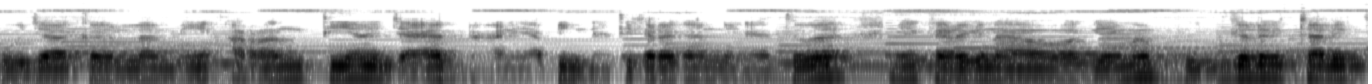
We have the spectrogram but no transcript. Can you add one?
පූජා කරලා මේ අරන්තියන ජයග්‍රහණය අපි නැති කරගන්නේ නැතුව මේ කරගෙනාව වගේම පුද්ගල චලිත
